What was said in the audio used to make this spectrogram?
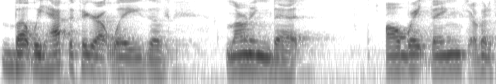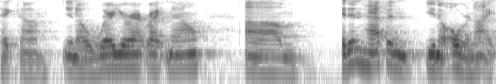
but we have to figure out ways of learning that all great things are going to take time. You know where you're at right now. Um, it didn't happen, you know, overnight.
